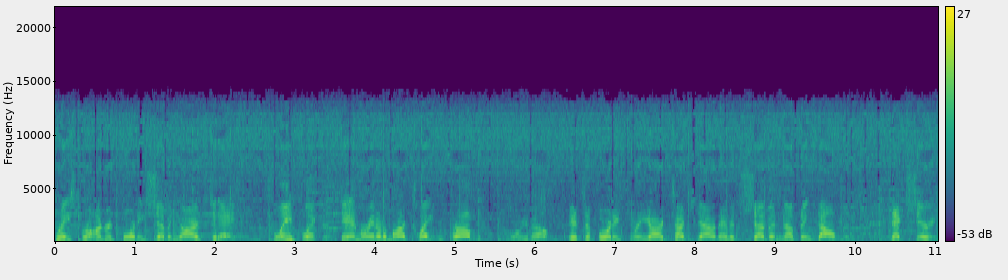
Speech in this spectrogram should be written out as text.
raced for 147 yards today. Flea flicker. Dan Marino to Mark Clayton from Louisville. It's a 43-yard touchdown, and it's 7-0 Dolphins. Next series,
